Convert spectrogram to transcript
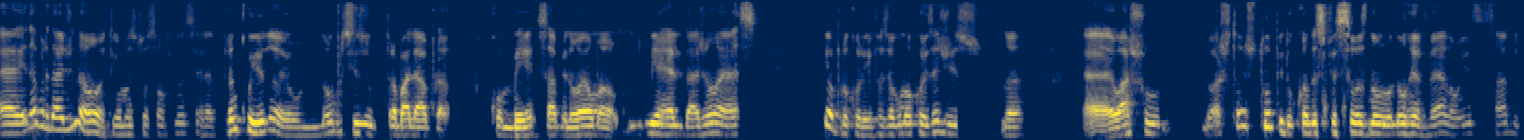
É, e na verdade não, eu tenho uma situação financeira tranquila, eu não preciso trabalhar para comer, sabe? Não é uma minha realidade não é essa. E eu procurei fazer alguma coisa disso, né? É, eu acho eu acho tão estúpido quando as pessoas não, não revelam isso, sabe?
